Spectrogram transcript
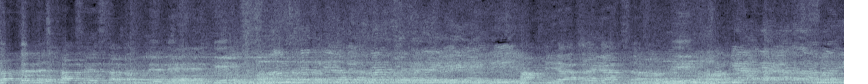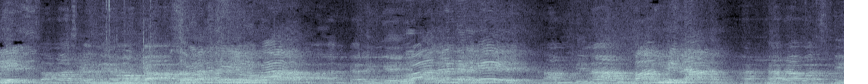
सत्य निष्ठा से शपथ लेते हैं कि हम यातायात संबंधी समस्त नियमों का पालन करेंगे। हम बिना अठारह वर्ष की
